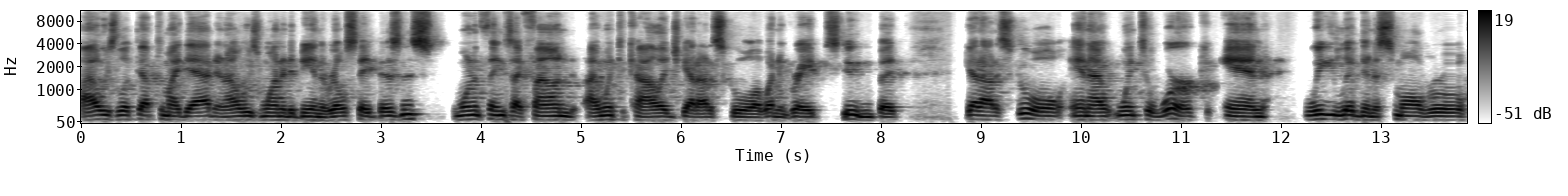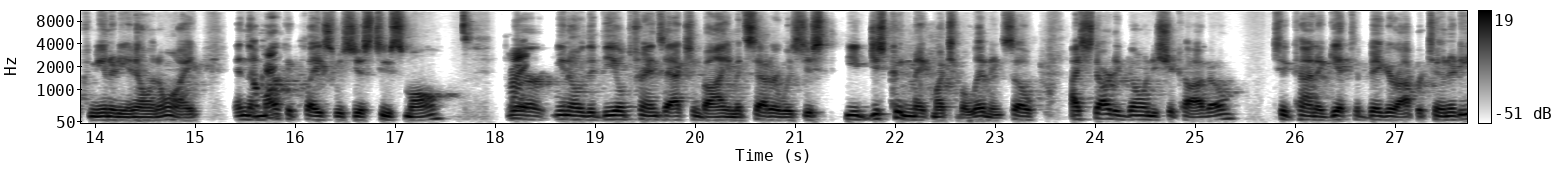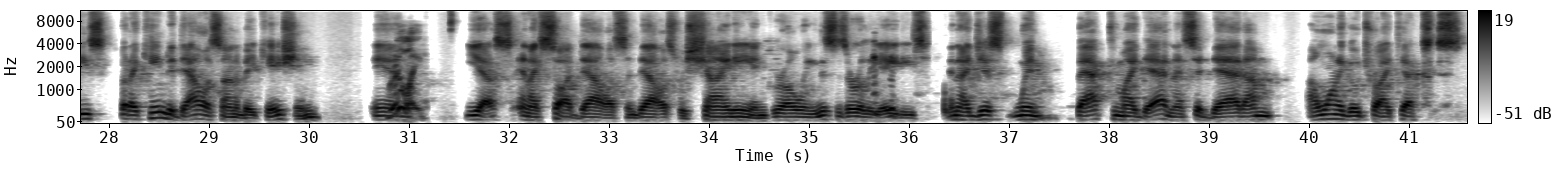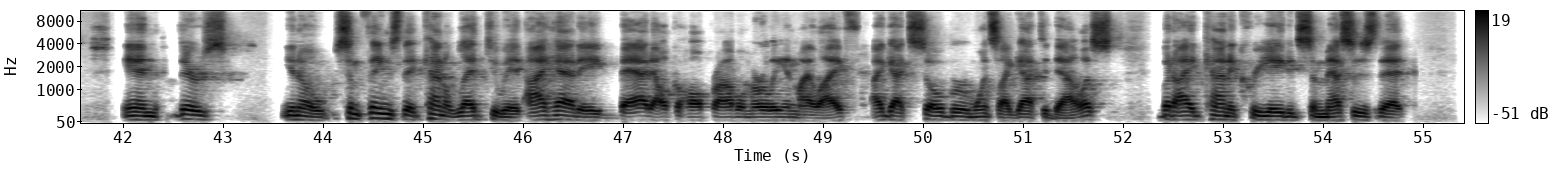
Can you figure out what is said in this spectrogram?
I always looked up to my dad and I always wanted to be in the real estate business. One of the things I found, I went to college, got out of school. I wasn't a great student, but got out of school and I went to work and we lived in a small rural community in Illinois and the okay. marketplace was just too small where you know the deal transaction volume et cetera was just you just couldn't make much of a living. So i started going to chicago to kind of get to bigger opportunities but i came to dallas on a vacation and really? Yes and i saw dallas and dallas was shiny and growing. This is early 80s and i just went back to my dad and i said dad i'm i want to go try texas. And there's you know, some things that kind of led to it. I had a bad alcohol problem early in my life. I got sober once I got to Dallas, but I had kind of created some messes that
